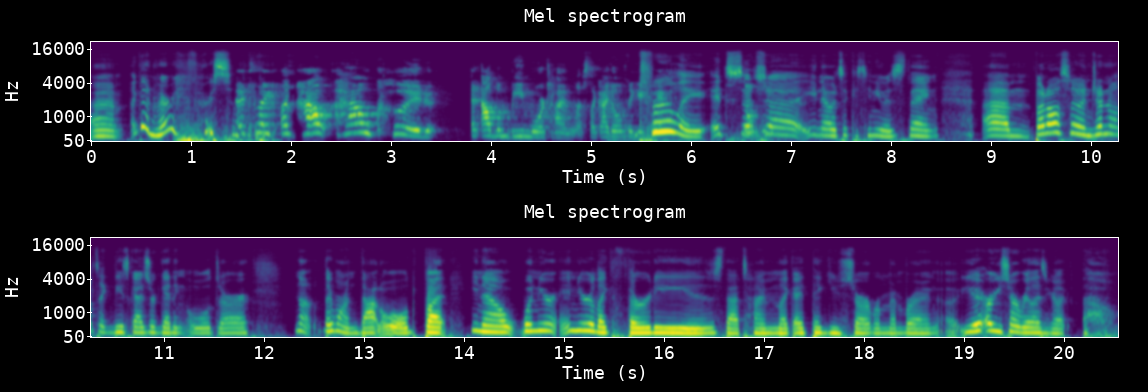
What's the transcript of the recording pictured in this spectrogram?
um, again, very very similar. It's like like how how could an album be more timeless? Like I don't think it can. Truly, it's such a you know, it's a continuous thing. Um, but also in general, it's like these guys are getting older. Not they weren't that old, but you know, when you're in your like 30s, that time, like I think you start remembering, uh, you or you start realizing you're like, oh,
